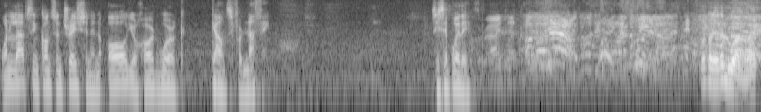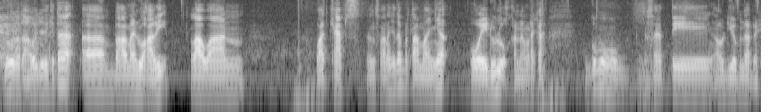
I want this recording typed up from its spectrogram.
One lapse in concentration and all your hard work counts for nothing. Si se puede. Oh ternyata dua leg, gue udah tahu. Jadi kita uh, bakal main dua kali lawan White Caps dan sekarang kita pertamanya away dulu karena mereka. Gue mau setting audio bentar deh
